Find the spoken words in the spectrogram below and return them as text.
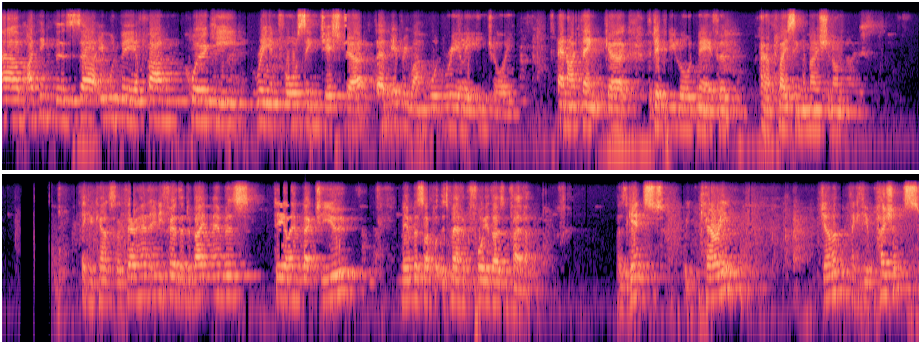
Um, I think there's, uh, it would be a fun, quirky, reinforcing gesture that everyone would really enjoy. And I thank uh, the Deputy Lord Mayor for uh, placing the motion on. Thank you, councillor Clearihan. Any further debate, members? DLM, back to you. Members, I put this matter before you. Those in favour? Those against? We carry. Gentlemen, thank you for your patience.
